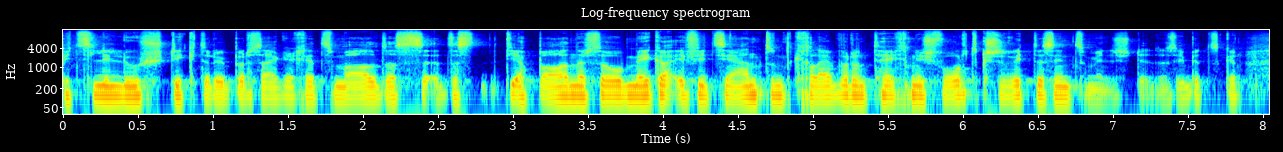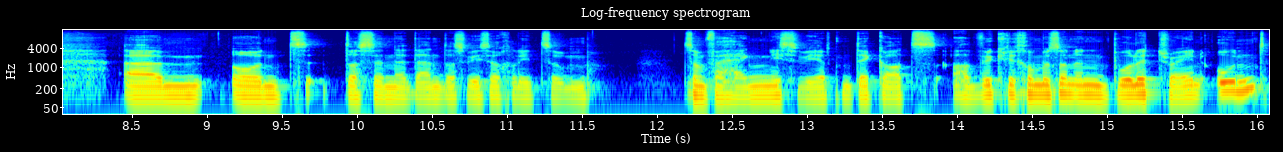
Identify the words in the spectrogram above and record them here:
bisschen lustig darüber, sage ich jetzt mal, dass, dass die Japaner so mega effizient und clever und technisch fortgeschritten sind, zumindest in den 70er. Ähm, und dass ihnen dann das wie so ein bisschen zum, zum Verhängnis wird. Und da geht es halt wirklich um so einen Bullet Train und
